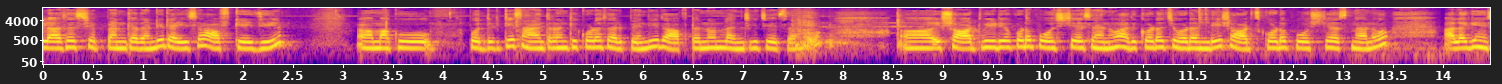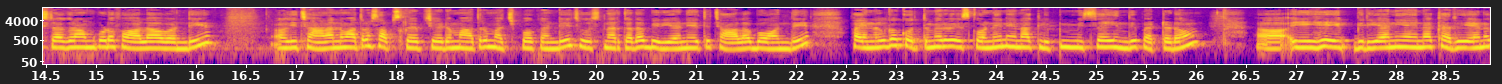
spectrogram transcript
గ్లాసెస్ చెప్పాను కదండి రైస్ హాఫ్ కేజీ మాకు పొద్దుటికి సాయంత్రానికి కూడా సరిపోయింది. ఇది ఆఫ్టర్నూన్ లంచ్కి చేశాను. షార్ట్ వీడియో కూడా పోస్ట్ చేశాను. అది కూడా చూడండి షార్ట్స్ కూడా పోస్ట్ చేస్తున్నాను. అలాగే ఇన్స్టాగ్రామ్ కూడా ఫాలో అవ్వండి. ఈ ఛానల్ని మాత్రం సబ్స్క్రైబ్ చేయడం మాత్రం మర్చిపోకండి. చూస్తున్నారు కదా బిర్యానీ అయితే చాలా బాగుంది. ఫైనల్గా కొత్తిమీర వేసుకోండి. నేను ఆ క్లిప్ మిస్ అయ్యింది పెట్టడం. ఏ బిర్యానీ అయినా కర్రీ అయినా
